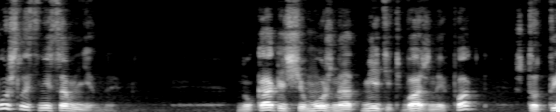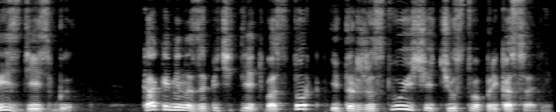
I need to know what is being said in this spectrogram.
пошлость несомненная. Но как еще можно отметить важный факт, что ты здесь был? Как именно запечатлеть восторг и торжествующее чувство прикасания?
